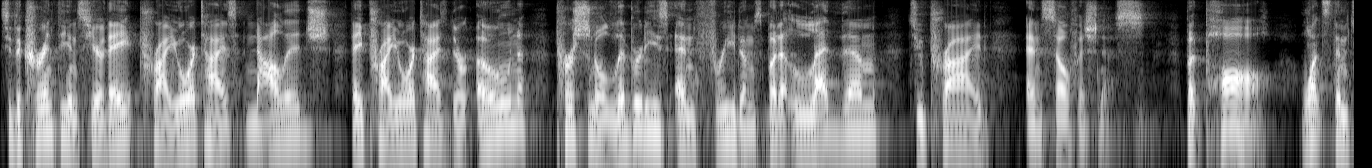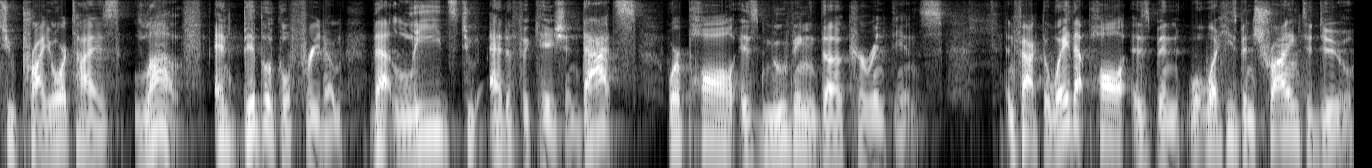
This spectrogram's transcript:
See, the Corinthians here, they prioritize knowledge, they prioritize their own personal liberties and freedoms, but it led them to pride and selfishness. But Paul wants them to prioritize love and biblical freedom that leads to edification. That's where Paul is moving the Corinthians. In fact, the way that Paul has been, what he's been trying to do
